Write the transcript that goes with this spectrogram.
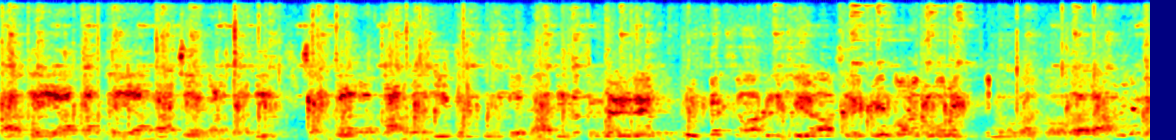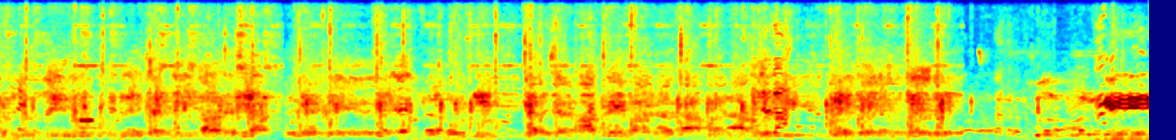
काथया काथया नाचे गणपती शंकर पार्वती कौतुके पाहती जय जय पुष्कर सागर शिरासे पेमानोरी मूर्ती दर्शन मात्रे मन जय रंगी आला रंगी माळा जो जो रे रे जय करी सकया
